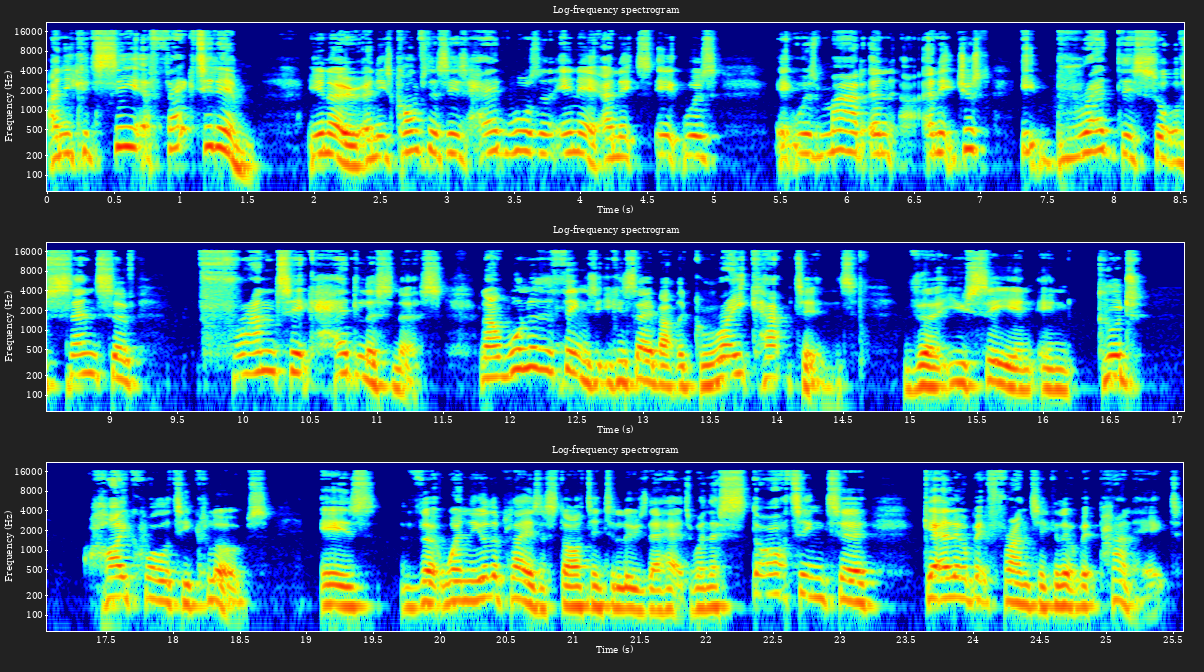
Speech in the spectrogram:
and you could see it affected him. You know, and his confidence, his head wasn't in it, and it's it was it was mad, and and it just it bred this sort of sense of frantic headlessness. Now, one of the things that you can say about the great captains that you see in in good high quality clubs is that when the other players are starting to lose their heads, when they're starting to get a little bit frantic, a little bit panicked,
